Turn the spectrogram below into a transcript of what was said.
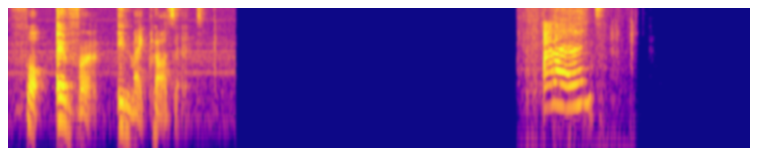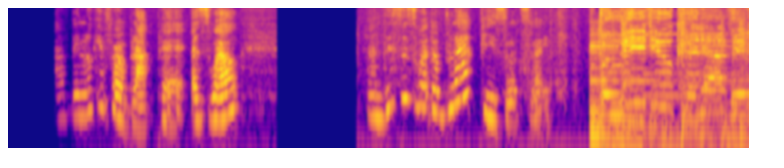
forever in my closet. And I've been looking for a black pair as well. And this is what a black piece looks like. Believe you could have it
